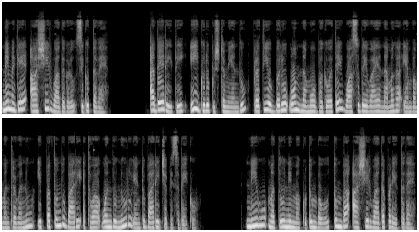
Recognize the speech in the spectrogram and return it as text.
ನಿಮಗೆ ಆಶೀರ್ವಾದಗಳು ಸಿಗುತ್ತವೆ. ಅದೇ ರೀತಿ ಈ ಗುರುಪುಷ್ಟಮಿಯಂದು ಪ್ರತಿಯೊಬ್ಬರೂ ಓಂ ನಮೋ ಭಗವತೆ ವಾಸುದೇವಾಯ ನಮಗ ಎಂಬ ಮಂತ್ರವನ್ನು ಇಪ್ಪತ್ತೊಂದು ಬಾರಿ ಅಥವಾ ಒಂದು ನೂರು ಎಂಟು ಬಾರಿ ಜಪಿಸಬೇಕು. ನೀವು ಮತ್ತು ನಿಮ್ಮ ಕುಟುಂಬವು ತುಂಬಾ ಆಶೀರ್ವಾದ ಪಡೆಯುತ್ತದೆ.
